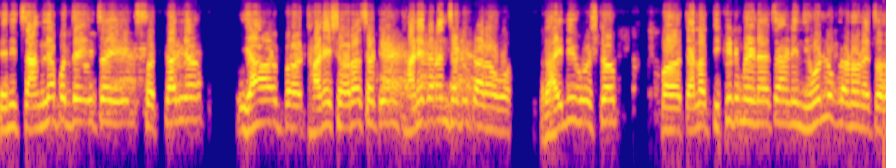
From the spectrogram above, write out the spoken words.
त्यांनी चांगल्या पद्धतीचं एक सत्कार्य या ठाणे शहरासाठी आणि ठाणेकरांसाठी करावं. राहिली गोष्ट त्याला तिकीट मिळण्याचं आणि निवडणूक लढवण्याचं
